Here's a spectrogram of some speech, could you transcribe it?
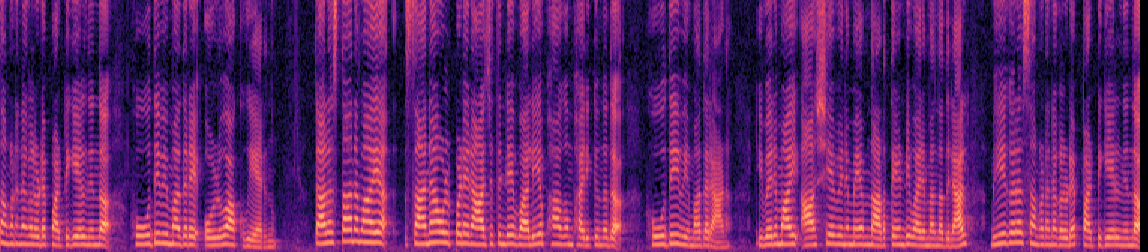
സംഘടനകളുടെ പട്ടികയിൽ നിന്ന് ഹൂതി വിമതരെ ഒഴിവാക്കുകയായിരുന്നു. തലസ്ഥാനമായ സന ഉൾപ്പെടെ രാജ്യത്തിന്റെ വലിയ ഭാഗം ഭരിക്കുന്നത് ഹൂതി വിമതരാണ്. ഇവരുമായി ആശയവിനിമയം നടത്തേണ്ടി വരുമെന്നതിനാൽ ഭീകര സംഘടനകളുടെ പട്ടികയിൽ നിന്ന്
